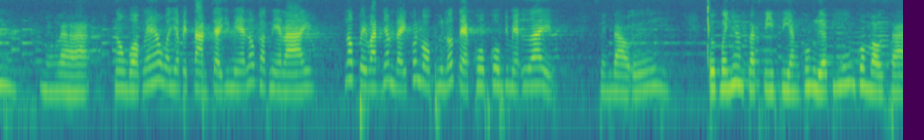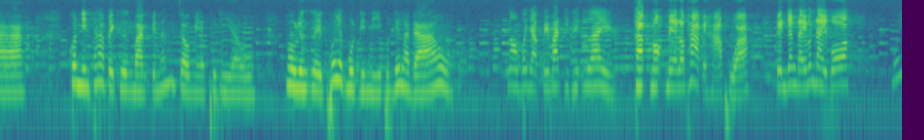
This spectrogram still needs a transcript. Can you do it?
เดือนเดือนหยังล่ะน้องบอกแล้วว่าอย่าไปตามใจอีเมลเล่าคักแน่หลายเราไปวัดย่ำใดคนเบาพื้นแล้วแตกโคบโคบอยู่แม่เอื้อยแสงดาวเอ้ยตกเมื่อยามสักสีเสียงคงเหลือเพียงความเบาซา คนนินท่าไปเคืองบานเป็นน้ำเจ้าแม่ผู้เดียวเมาเรื่องเอ่ยเพราะอยากมุดดินหนีผลได้ละดาวน้องบ่อยากไปวัดอีกให้เอื้อยคักเนาะแม่เราพาไปหาผัว เป็นยังไงมันได้บ่โอ้ย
